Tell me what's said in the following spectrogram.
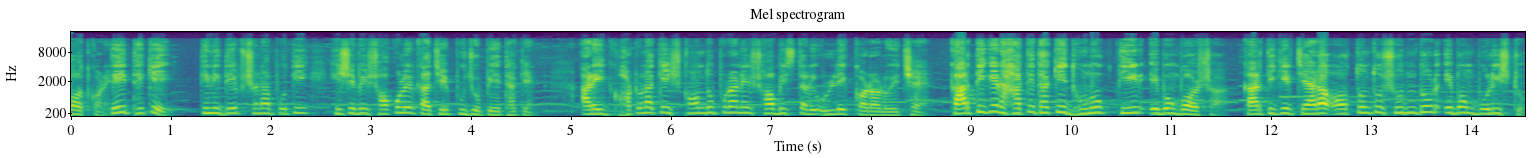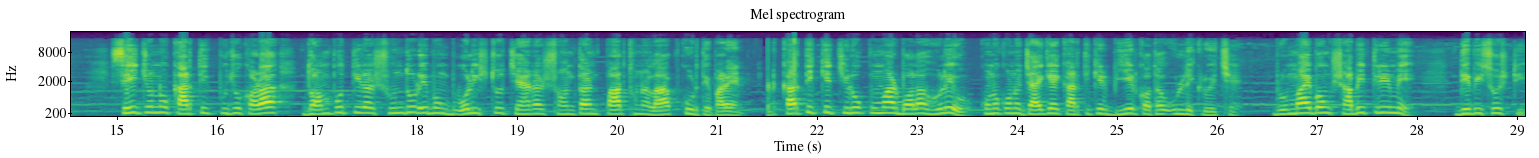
বধ করে সেই থেকে তিনি দেব সেনাপতি হিসেবে সকলের কাছে পুজো পেয়ে থাকেন। আর এই ঘটনাকে স্কন্দ পুরাণে সবিস্তারে উল্লেখ করা রয়েছে। কার্তিকের হাতে থাকে ধনুক, তীর এবং বর্ষা। কার্তিকের চেহারা অত্যন্ত সুন্দর এবং বলিষ্ঠ। সেই জন্য কার্তিক পুজো করা দম্পতিরা সুন্দর এবং বলিষ্ঠ চেহারার সন্তান প্রার্থনা লাভ করতে পারেন। কার্তিককে চিরকুমার বলা হলেও কোনো কোনো জায়গায় কার্তিকের বিয়ের কথা উল্লেখ রয়েছে। ব্রহ্মা এবং সাবিত্রীর মেয়ে, দেবী ষষ্ঠী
